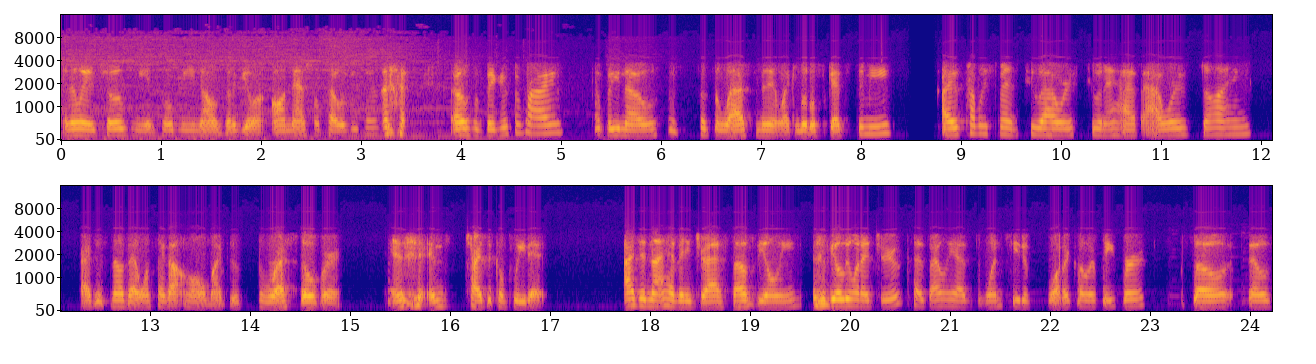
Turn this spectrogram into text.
And then when it chose me and told me, you know, I was going to be on national television, that was the biggest surprise. But, you know, such a last minute, like, little sketch to me. I probably spent two hours, two and a half hours drawing. I just know that once I got home, I just rushed over and, and tried to complete it. I did not have any drafts. That was the only the only one I drew because I only had one sheet of watercolor paper. So that was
